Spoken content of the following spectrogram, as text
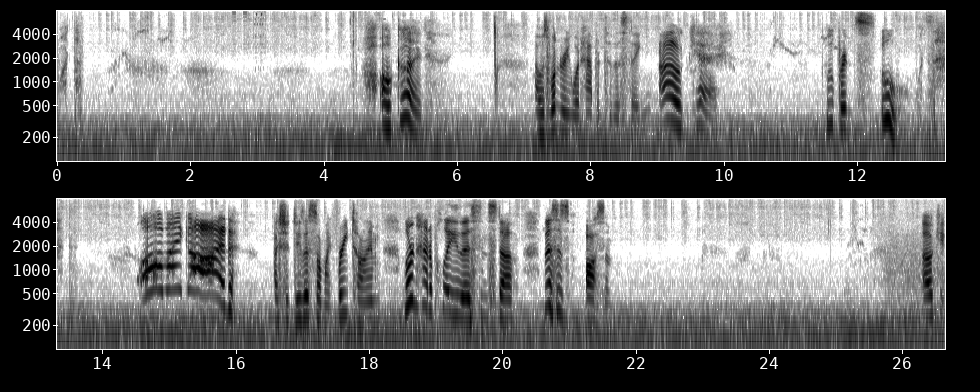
What? Oh, good. I was wondering what happened to this thing. Okay. Blueprints. Ooh, what's that? Oh my god! I should do this on my free time. Learn how to play this and stuff. This is awesome. Okay,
